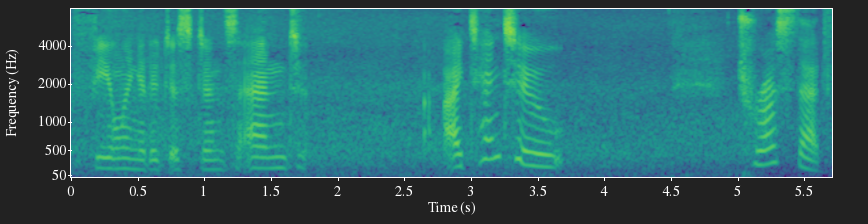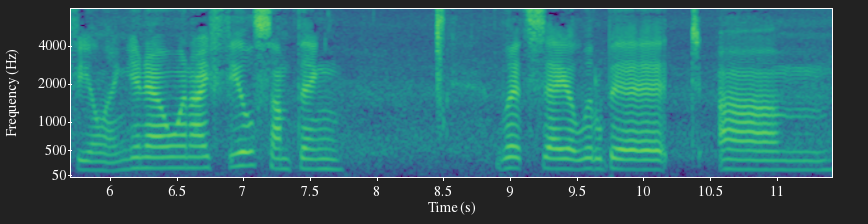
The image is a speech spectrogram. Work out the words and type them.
feeling at a distance, and I tend to trust that feeling. You know, when I feel something, let's say a little bit um,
